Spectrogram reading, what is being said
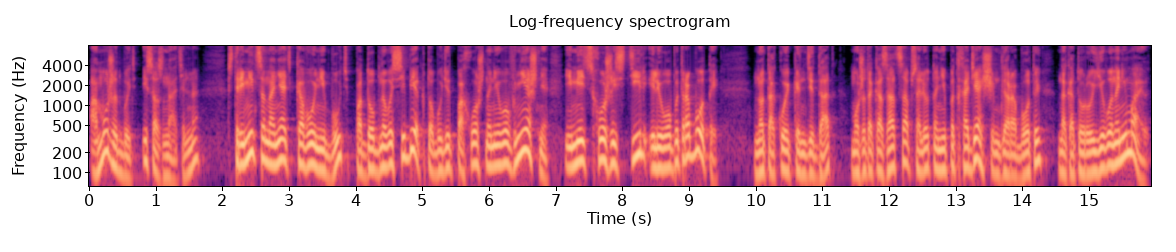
а может быть и сознательно, стремится нанять кого-нибудь подобного себе, кто будет похож на него внешне, иметь схожий стиль или опыт работы. Но такой кандидат может оказаться абсолютно неподходящим для работы, на которую его нанимают.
